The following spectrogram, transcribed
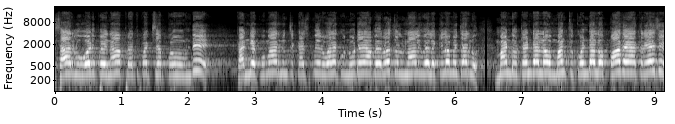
మూడు సార్లు ఓడిపోయినా ప్రతిపక్ష ఉండి కన్యాకుమారి నుంచి కశ్మీర్ వరకు నూట యాభై రోజులు నాలుగు వేల కిలోమీటర్లు మండు టెండలో మంచు కొండలో పాదయాత్ర చేసి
